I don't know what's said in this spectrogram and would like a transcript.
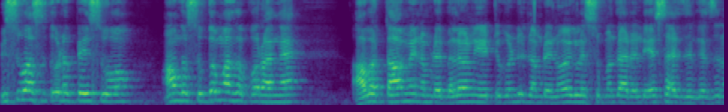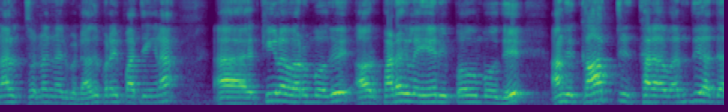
விசுவாசத்தோட பேசுவோம். அவங்க சுகமாக போறாங்க. அவர் தாமே நம்முடைய பலவனை ஏற்றுக்கொண்டு நம்முடைய நோய்களை சுமந்தார் என்று ஏசாயத்தினால் சொன்ன நேர்பட்டு. அது பிறகு பார்த்தீங்கன்னா கீழே வரும்போது அவர் படகுல ஏறி போகும்போது அங்கு காற்று க வந்து அந்த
